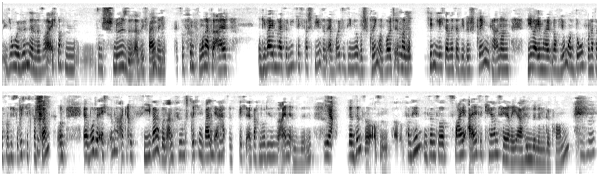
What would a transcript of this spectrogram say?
junge Hündin, das war echt noch ein, so ein Schnösel, also ich weiß mhm. nicht, so fünf Monate alt, und die war eben halt so niedlich verspielt und er wollte sie nur bespringen und wollte immer, mhm. dass sie hinlegt, damit er sie bespringen kann. Und sie war eben halt noch jung und doof und hat das noch nicht so richtig verstanden. Und er wurde echt immer aggressiver, so in Anführungsstrichen, weil mhm. er hatte wirklich einfach nur dieses eine im Sinn. Ja. Dann sind so aus dem, von hinten sind so zwei alte Kernterrier-Hündinnen gekommen mhm.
